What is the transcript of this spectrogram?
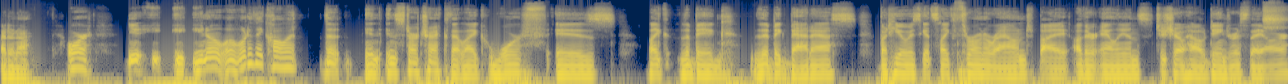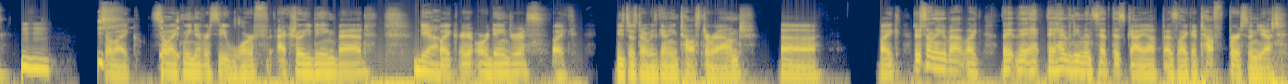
I don't know. Or you, you, you know what do they call it? The in, in Star Trek that like Worf is like the big the big badass, but he always gets like thrown around by other aliens to show how dangerous they are. Mhm. So like so like we never see Worf actually being bad, Yeah. like or, or dangerous. Like he's just always getting tossed around. Uh, like there's something about like they, they they haven't even set this guy up as like a tough person yet.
